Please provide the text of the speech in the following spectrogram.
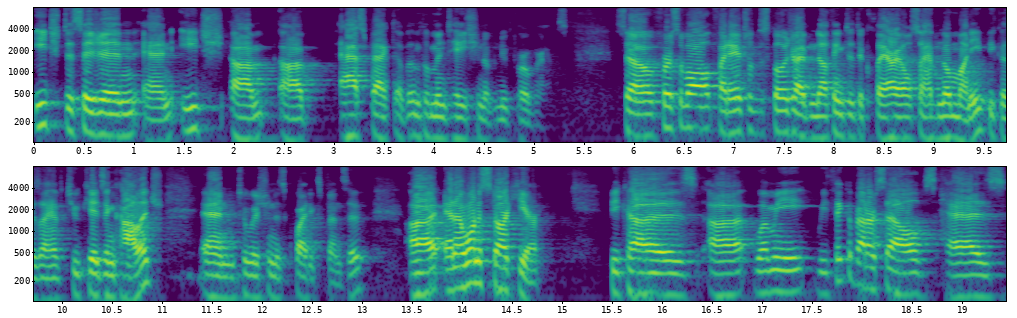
each decision and each um, uh, aspect of implementation of new programs. So first of all, financial disclosure, I have nothing to declare. I also have no money because I have two kids in college and tuition is quite expensive. Uh, and I want to start here because uh, when we, we think about ourselves as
